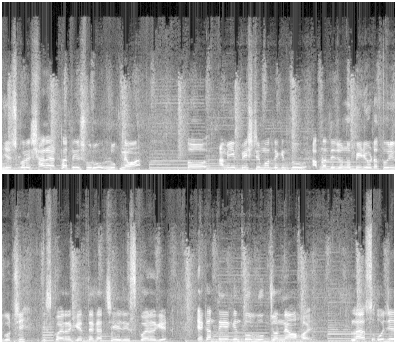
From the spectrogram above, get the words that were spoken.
বিশেষ করে সাড়ে আটটা থেকে শুরু লুক নেওয়া। তো আমি বৃষ্টির মধ্যে কিন্তু আপনাদের জন্য ভিডিওটা তৈরি করছি। স্কোয়ারের গেট দেখাচ্ছি, এই যে স্কোয়ারের গেট। এখান থেকে কিন্তু লোকজন নেওয়া হয়। প্লাস ওই যে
